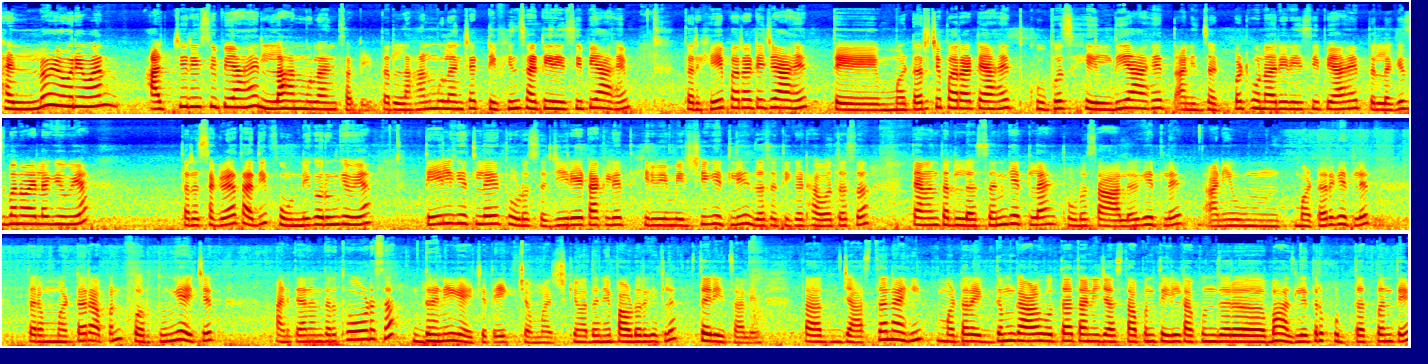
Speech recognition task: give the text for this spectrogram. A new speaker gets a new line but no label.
Hello everyone आजची recipe आहे लहान मुलांसाठी. तर लहान मुलांच्या टिफिनसाठी रेसिपी आहे. तर हे पराठे जे आहेत ते मटरचे पराठे आहेत. खूपच हेल्दी आहेत आणि झटपट होणारी रेसिपी आहे. तर लगेच बनवायला घेऊया. तर सगळ्यात आधी फोडणी करून घेऊया. तेल घेतले थोडंसं जिरे टाकलेत हिरवी मिरची घेतली जसं तिखट हवं तसं. त्यानंतर लसण घेतलं आहे थोडंसं आलं घेतले आणि मटर घेतलेत. तर मटर आपण परतून घ्यायचेत आणि त्यानंतर थोडंसं धने घ्यायचेत एक चम्मच किंवा धने पावडर घेतलं तरी चालेल. तर जास्त नाही मटर एकदम गाळ होतात आणि जास्त आपण तेल टाकून जर भाजले तर फुटतात पण ते.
